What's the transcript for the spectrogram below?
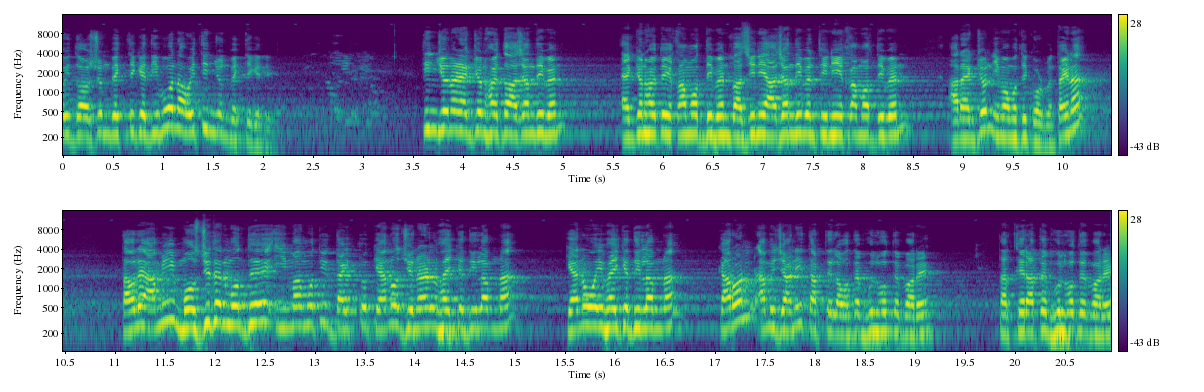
ওই দশজন ব্যক্তিকে দিব না ওই তিনজন ব্যক্তিকে দিব? তিনজনের একজন হয়তো আজান দিবেন, একজন হয়তো একামত দিবেন বা যিনি আজান দিবেন তিনি একামত দিবেন আর একজন ইমামতি করবেন, তাই না? তাহলে আমি মসজিদের মধ্যে ইমামতির দায়িত্ব কেন জেনারেল ভাইকে দিলাম না? কেন ওই ভাইকে দিলাম না? কারণ আমি জানি তার তেলাওয়াতে ভুল হতে পারে, তার কেরাতে ভুল হতে পারে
